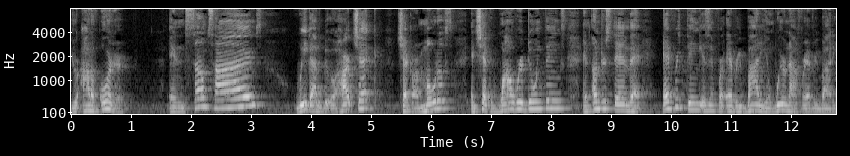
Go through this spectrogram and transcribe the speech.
You're out of order. And sometimes we got to do a heart check, check our motives, and check why we're doing things, and understand that everything isn't for everybody and we're not for everybody.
